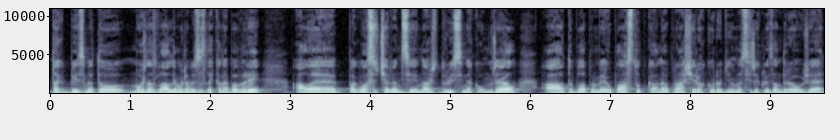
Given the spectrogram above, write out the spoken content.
tak by jsme to možná zvládli, možná by se teďka nebavili, ale pak vlastně červenci náš druhý syn jako umřel a to byla pro mě úplná stopka, nebo pro naši jako rodinu jsme si řekli s Andreou, že,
